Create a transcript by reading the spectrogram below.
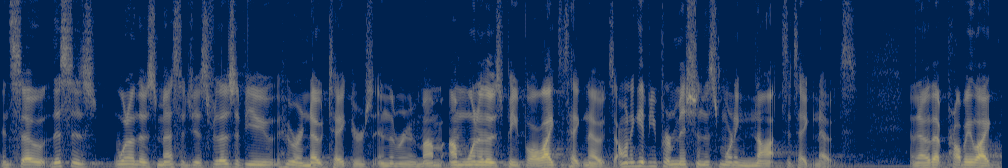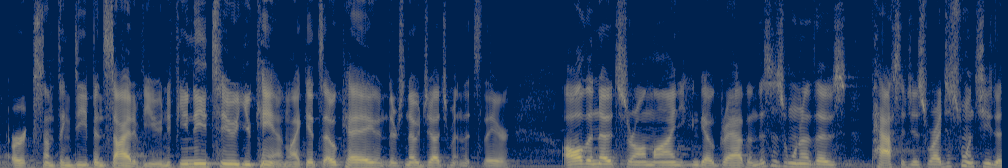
And so, this is one of those messages for those of you who are note takers in the room. I'm, I'm one of those people. I like to take notes. I want to give you permission this morning not to take notes. I know that probably like irks something deep inside of you. And if you need to, you can. Like it's okay, and there's no judgment that's there. All the notes are online. You can go grab them. This is one of those passages where I just want you to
